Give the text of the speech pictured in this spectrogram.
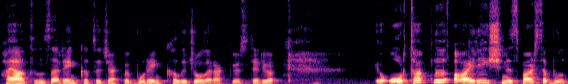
hayatınıza renk katacak ve bu renk kalıcı olarak gösteriyor. E, Ortaklı aile işiniz varsa bu,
